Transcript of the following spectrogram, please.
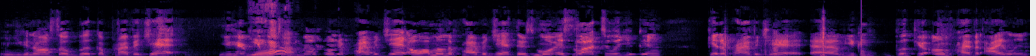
And you can also book a private jet. You hear Yeah. people talking about on a private jet. Oh, I'm on the private jet. There's more. It's a lot to it. You can Get a private jet. Um, you can book your own private island.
